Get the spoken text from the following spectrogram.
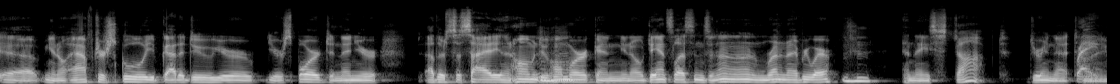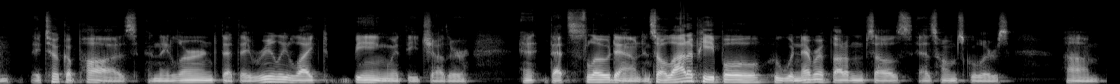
uh, you know, after school, you've got to do your, your sport and then your other society and then home and do homework and, you know, dance lessons and, uh, and running everywhere. And they stopped during that Right. time. They took a pause and they learned that they really liked being with each other and that slowed down. And so a lot of people who would never have thought of themselves as homeschoolers um,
